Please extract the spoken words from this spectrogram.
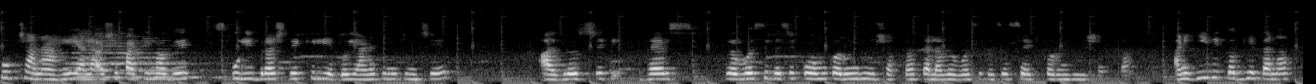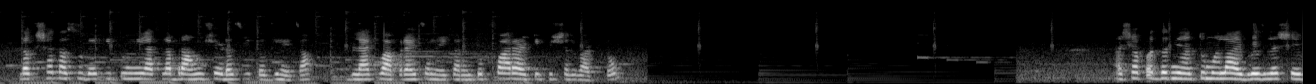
खूप छान आहे. याला अशी पाठीमागे स्पुली ब्रश देखील येतो. याने तुम्ही तुमचे आयब्रोजचे हेअर्स व्यवस्थित असे कोंब करून घेऊ शकता. त्याला व्यवस्थित असे सेट करून घेऊ शकता. आणि ही विकत घेताना लक्षात असू द्या की तुम्ही यातला ब्राऊन शेडच विकत घ्यायचा. ब्लॅक वापरायचा नाही कारण तो फार आर्टिफिशियल वाटतो. अशा पद्धतीने तुम्हाला आयब्रोजला शेप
